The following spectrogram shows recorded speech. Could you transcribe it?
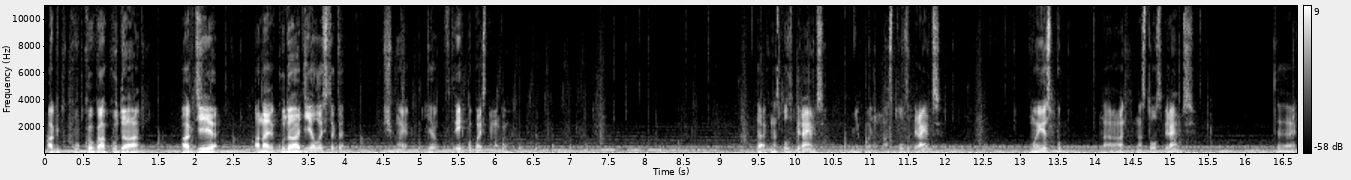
А, а куда? А где? Она куда делась тогда? Почему я, я в дверь попасть не могу? Так, на стол забираемся. Не понял, на стол забираемся? Мы ее спу... Так, на стол забираемся. Так.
